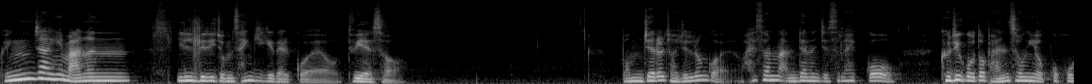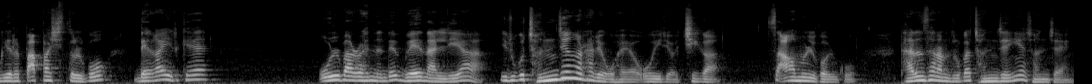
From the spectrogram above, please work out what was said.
굉장히 많은 일들이 좀 생기게 될 거예요 뒤에서 범죄를 저지른 거예요. 해서는 안 되는 짓을 했고 그리고도 반성이 없고 고개를 빳빳이 들고 내가 이렇게 올바로 했는데 왜 난리야? 이러고 전쟁을 하려고 해요. 오히려 지가 싸움을 걸고 다른 사람들과 전쟁이에요. 전쟁.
